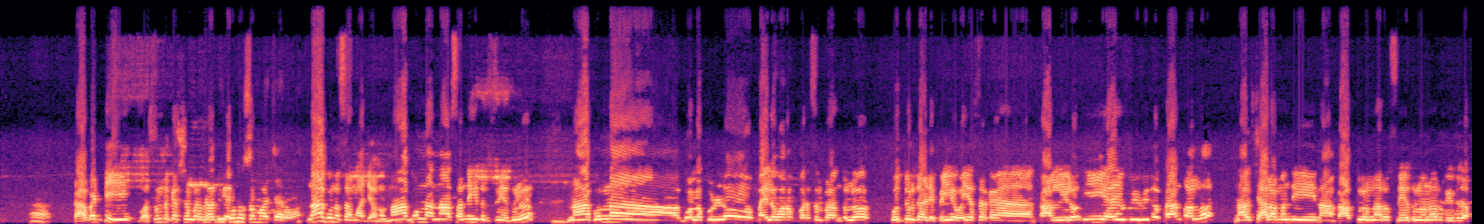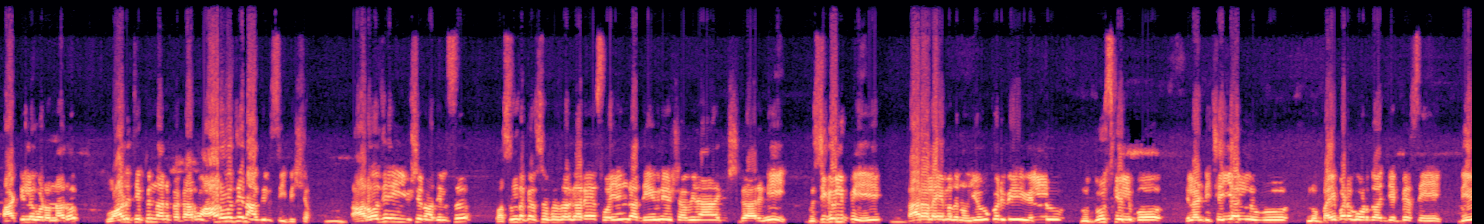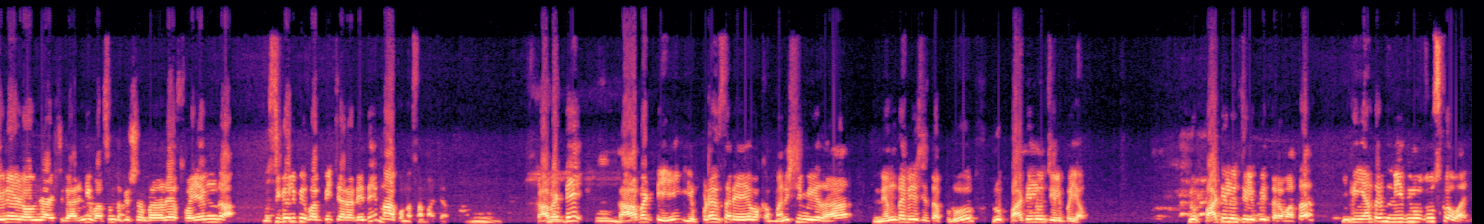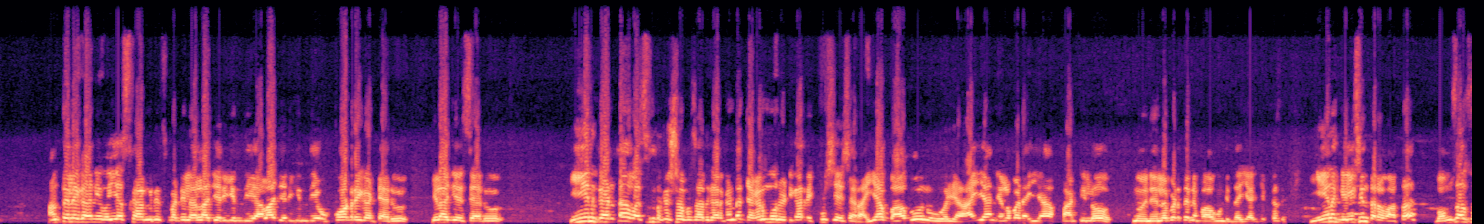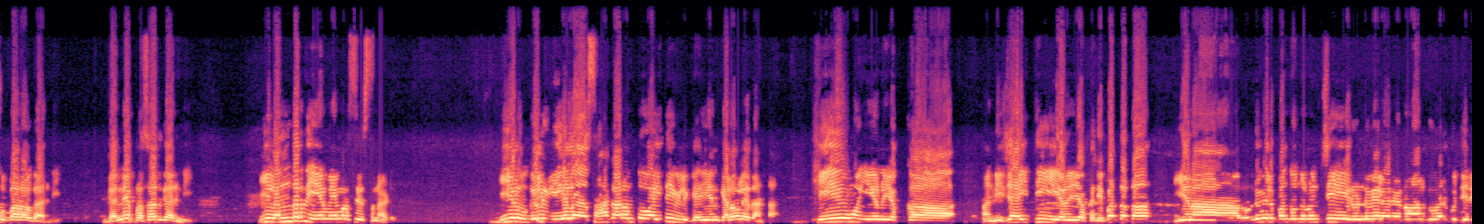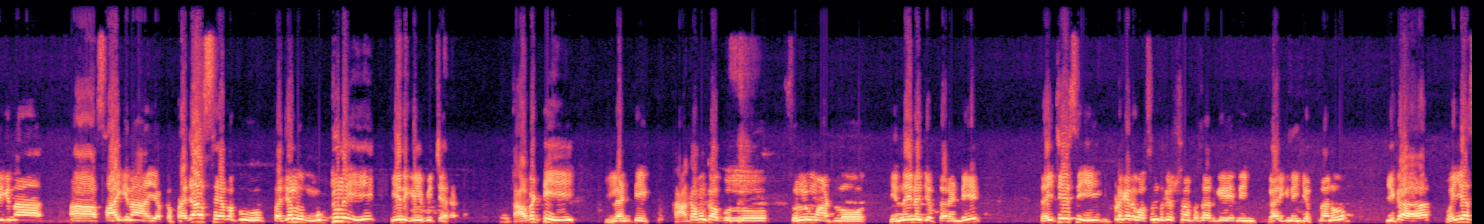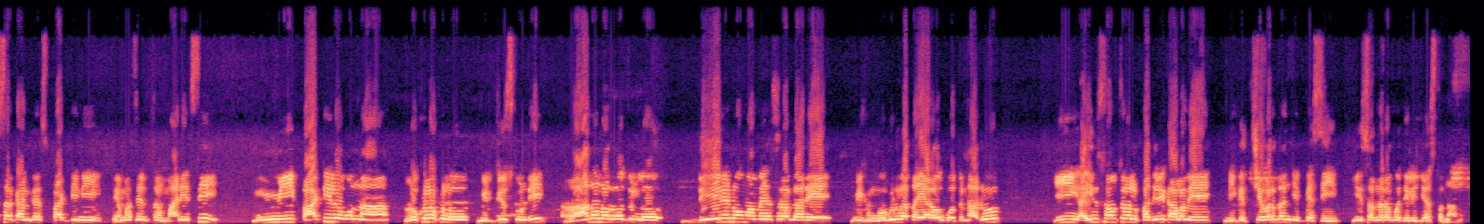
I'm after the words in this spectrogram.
కాబట్టి వసంత కృష్ణ ప్రసాద్ సమాచారం? నాకున్న సమాచారం. నాకున్న నా సన్నిహిత స్నేహితులు నాకున్న గొల్లపూడిలో మైలవరం పరిసర ప్రాంతంలో కొత్తూరు తాడేపల్లి వైఎస్ఆర్ కాలనీలో ఈ వివిధ ప్రాంతాల్లో నాకు చాలా మంది నాకు ఆప్తులు ఉన్నారు స్నేహితులు ఉన్నారు వివిధ పార్టీలు కూడా ఉన్నారు. వాళ్ళు చెప్పిన దాని ప్రకారం ఆ రోజే నాకు తెలుసు ఈ విషయం. ఆ రోజే ఈ విషయం నాకు తెలుసు. వసంత కృష్ణ ప్రసాద్ గారే స్వయంగా దేవినేష్ అవినాష్ గారిని ఉసిగొలిపి కార్యాలయం మీద నువ్వు యువకుడివి వెళ్ళు నువ్వు దూసుకెళ్ళిపో ఇలాంటి చెయ్యాలి నువ్వు నువ్వు భయపడకూడదు అని చెప్పేసి దేవినేష్ అవినాష్ గారిని వసంత కృష్ణ ప్రసాద్ స్వయంగా ఉసిగొలిపి పంపించారనేది నాకున్న సమాచారం. కాబట్టి కాబట్టి ఎప్పుడైనా సరే ఒక మనిషి మీద నింద వేసేటప్పుడు నువ్వు పార్టీలోంచి వెళ్ళిపోయావు. నువ్వు పార్టీలోంచి వెళ్ళిపోయిన తర్వాత ఇంక ఎంత నీది నువ్వు చూసుకోవాలి. అంతేలే కానీ వైఎస్ కాంగ్రెస్ పార్టీలో అలా జరిగింది అలా జరిగింది ఒక కోటరీ కట్టారు ఇలా చేశారు ఈయనకంట వసంత కృష్ణ ప్రసాద్ గారి కంట జగన్మోహన్ రెడ్డి గారు రిక్వెస్ట్ చేశారు. అయ్యా బాబు నువ్వు అయ్యా నిలబడయ్యా పార్టీలో నువ్వు నిలబెడితేనే బాగుంటుంది అయ్యా అని చెప్పేసి ఈయన గెలిచిన తర్వాత బొంసా సుబ్బారావు గారిని గన్నే ప్రసాద్ గారిని వీళ్ళందరినీ ఏం విమర్శిస్తున్నాడు. వీళ్ళు గెలు వీళ్ళ సహకారంతో అయితే వీళ్ళు ఈయన గెలవలేదంట. కేవలం ఈయన యొక్క నిజాయితీ ఈయన యొక్క నిబద్ధత ఈయన రెండు వేల పంతొమ్మిది నుంచి రెండు వేల ఇరవై నాలుగు వరకు జరిగిన ఆ, సాగిన యొక్క ప్రజాసేవకు ప్రజలు ముగ్ధులై ఈయన గెలిపించారట. కాబట్టి ఇలాంటి కాకమ కబుర్లు సొల్లు మాటలు ఎన్నైనా చెప్తారండి. దయచేసి ఇప్పటికైనా వసంత కృష్ణ ప్రసాద్ గారికి నేను చెప్తున్నాను. ఇక వైఎస్ఆర్ కాంగ్రెస్ పార్టీని విమర్శించడం మానేసి మీ పార్టీలో ఉన్న లోకలోకలు మీరు చూసుకోండి. రానున్న రోజుల్లో దేనినో మా మహేశ్వరరావు గారే మీకు మొగుడుగా తయారవబోతున్నారు. ఈ ఐదు సంవత్సరాల పదవి కాలమే మీకు చివరిదని చెప్పేసి ఈ సందర్భంగా తెలియజేస్తున్నాను.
